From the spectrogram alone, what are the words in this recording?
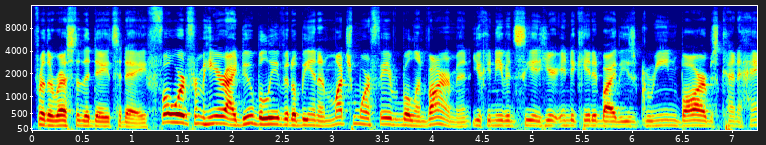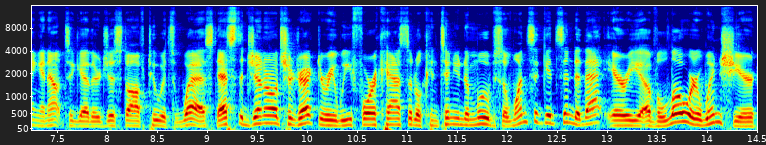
for the rest of the day today. Forward from here, I do believe it'll be in a much more favorable environment. You can even see it here indicated by these green barbs kind of hanging out together just off to its west. That's the general trajectory we forecast it'll continue to move. So once it gets into that area of lower wind shear,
